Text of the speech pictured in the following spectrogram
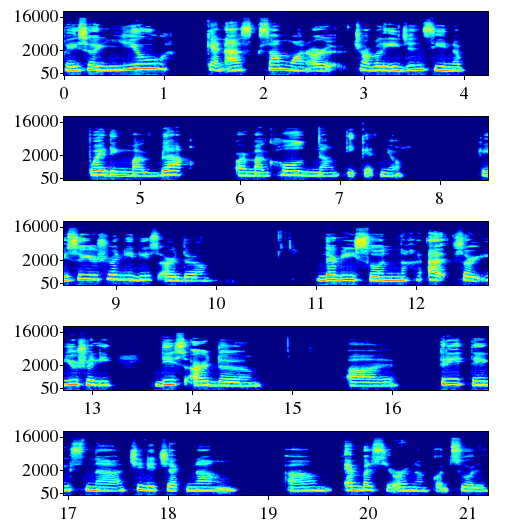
Okay, so you can ask someone or travel agency na pwedeng mag-block or mag-hold ng ticket nyo. Okay, so usually these are the the reason, uh, sorry, usually these are the uh, three things na chine-check ng um, embassy or ng consul.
